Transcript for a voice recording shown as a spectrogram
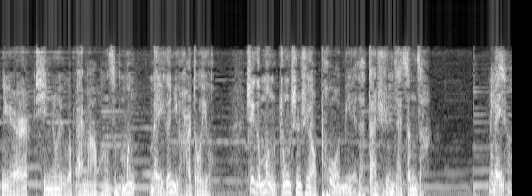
女儿心中有个白马王子梦，每个女孩都有，这个梦终身是要破灭的，但是人在挣扎。没错，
